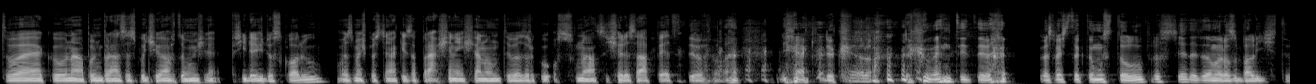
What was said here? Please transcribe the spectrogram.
tvoje jako náplň práce spočívá v tom, že přijdeš do skladu, vezmeš prostě nějaký zaprášený šanon, ty z roku 1865, ty vole, nějaký dok- no. dokumenty, ty vole. Vezmeš to k tomu stolu prostě, ty to tam rozbalíš, ty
